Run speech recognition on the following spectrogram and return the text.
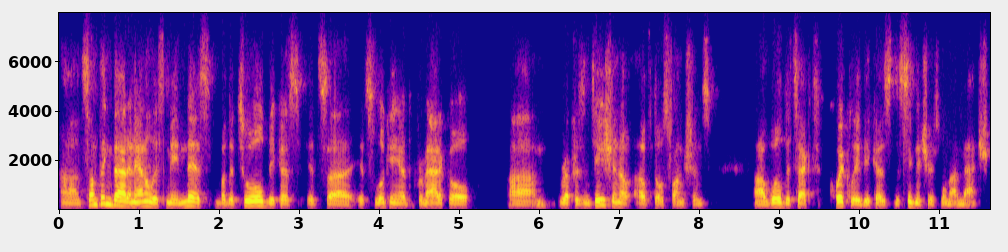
Uh, something that an analyst may miss, but the tool, because it's uh, it's looking at the grammatical um, representation of, of, those functions, uh, will detect quickly because the signatures will not match.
